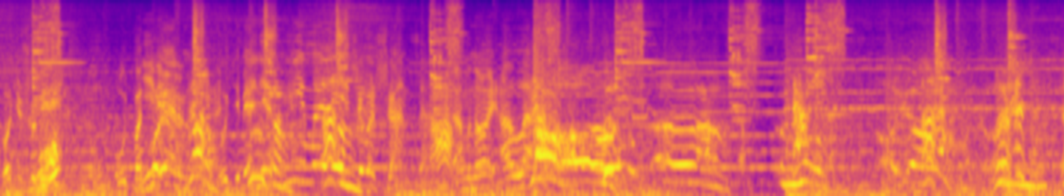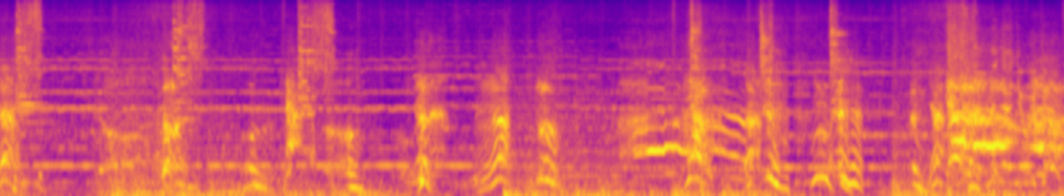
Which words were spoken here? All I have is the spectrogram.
Хочешь умереть? Будь по-твоему. У тебя нет ни малейшего шанса. Со мной Аллах. Меня не уйдет.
